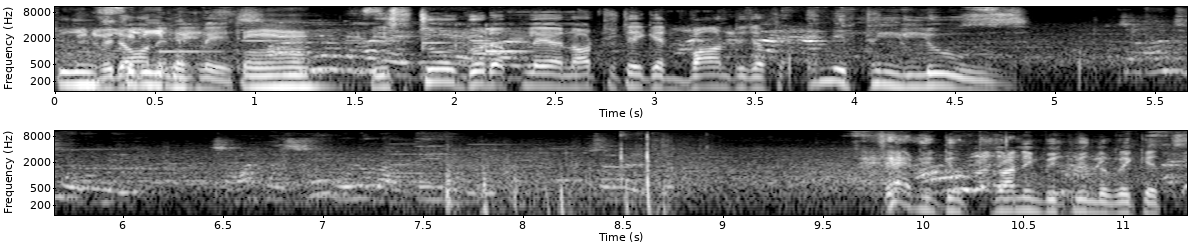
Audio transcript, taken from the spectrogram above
तीन With श्री on in लगते place. हैं He's too good a player not to take advantage of anything loose. Very good running between the wickets.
